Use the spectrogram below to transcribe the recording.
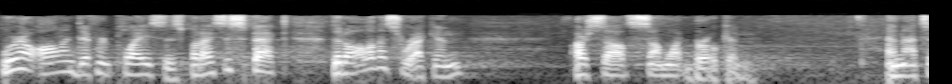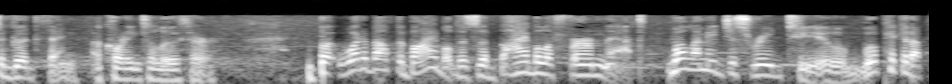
We're all in different places, but I suspect that all of us reckon ourselves somewhat broken. And that's a good thing, according to Luther. But what about the Bible? Does the Bible affirm that? Well, let me just read to you. We'll pick it up.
